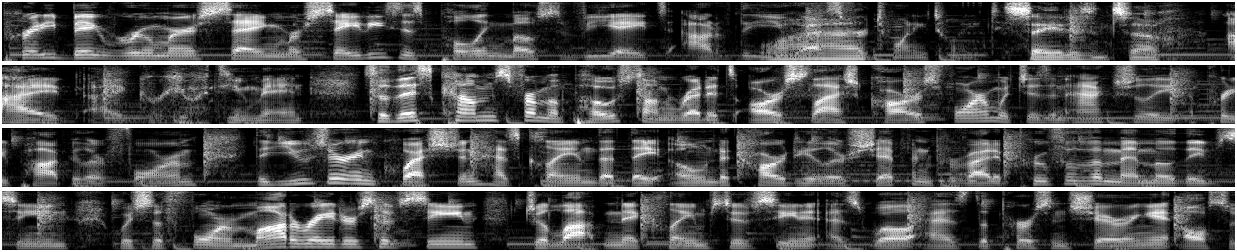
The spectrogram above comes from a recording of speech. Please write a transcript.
pretty big rumors saying Mercedes is pulling most V8s out of the US for What? 2022. Say it isn't so. I, I agree with you, man. So this comes from a post on Reddit's r slash cars forum, which is an actually a pretty popular forum. The user in question has claimed that they owned a car dealership and provided proof of a memo they've seen, which the forum moderators have seen. Jalopnik claims to have seen it, as well as the person sharing it also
